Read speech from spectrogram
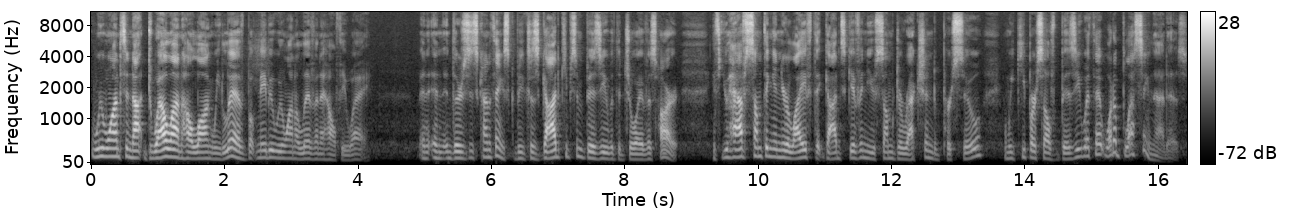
we want to not dwell on how long we live, but maybe we want to live in a healthy way. And, and, and there's these kind of things because God keeps him busy with the joy of his heart. If you have something in your life that God's given you some direction to pursue, and we keep ourselves busy with it, what a blessing that is.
